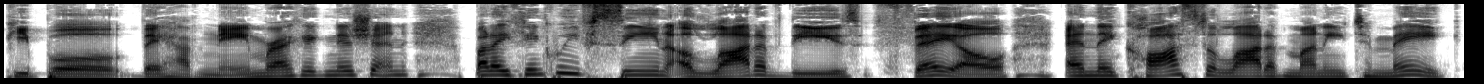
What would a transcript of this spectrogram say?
people they have name recognition but i think we've seen a lot of these fail and they cost a lot of money to make.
